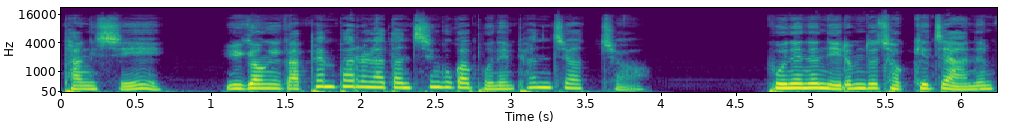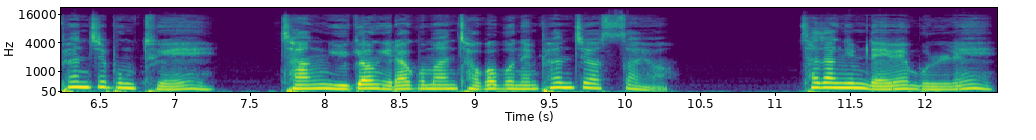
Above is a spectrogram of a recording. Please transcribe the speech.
당시 유경이가 펜팔을 하던 친구가 보낸 편지였죠. 보내는 이름도 적히지 않은 편지 봉투에 장유경이라고만 적어보낸 편지였어요. 사장님 내외 몰래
